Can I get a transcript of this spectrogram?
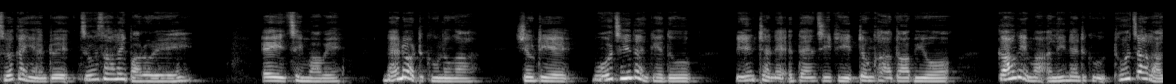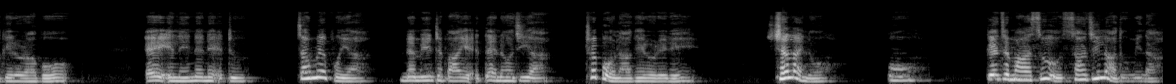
ဆွဲကန်ရန်အတွက်ကြိုးစားလိုက်ပါတော့တယ်တဲ့အဲ့ဒီအချိန်မှာပဲနန်းတော်တစ်ခုလုံးက ရုတ်တရက်မိုးချင်းတန်ကဲ့သို့ပြင်းထန်တဲ့အတန်းကြီးဖြစ်တုန်ခါသွားပြီးတော့ကောင်းကင်မှာအလင်းနဲ့တစ်ခုထိုးကျလာခဲ့တော့တာပေါ့အဲ့ဒီအလင်းနဲ့နဲ့အတူကြောင်းမဲ့ပွေရာနတ်မင်းတစ်ပါးရဲ့အတန်တော်ကြီးဟာထွက်ပေါ်လာခဲ့တော့တယ်တဲ့ရှက်လိုက်တော့အိုးကံကြမ္မာစုကိုစောင့်ကြည့်လာသူမင်းသား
